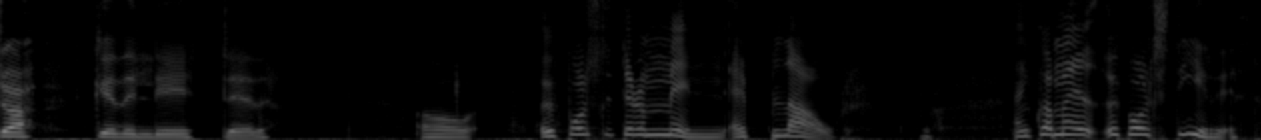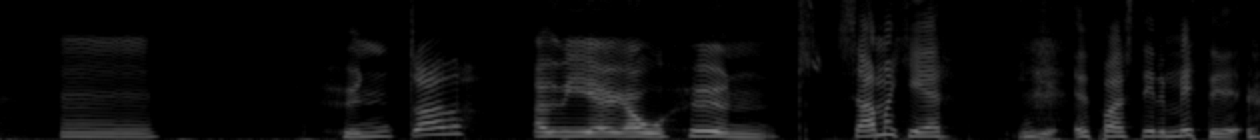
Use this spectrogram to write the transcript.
dökkir litir Og uppáhaldsliturinn minn er blár. En hvað með uppáhaldsdýrið? Mm, hundar að ég á hund Sama hér, í uppáhaldsdýrið mitt er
